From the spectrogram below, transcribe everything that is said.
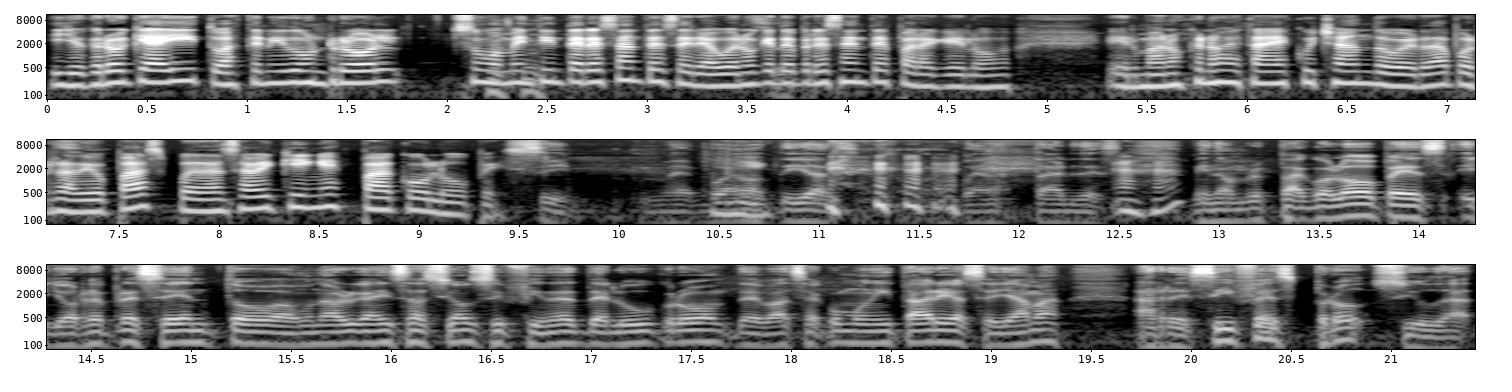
Y yo creo que ahí tú has tenido un rol sumamente interesante. Sería bueno que te presentes para que los hermanos que nos están escuchando, ¿verdad? Por Radio Paz puedan saber quién es Paco López. Sí. Buenos días, buenas tardes. Mi nombre es Paco López y yo represento a una organización sin fines de lucro de base comunitaria, se llama Arrecifes Pro Ciudad.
